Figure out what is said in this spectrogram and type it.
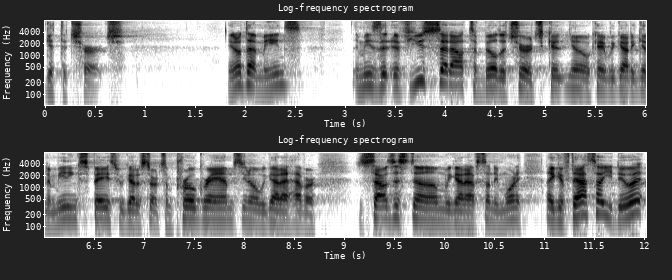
get the church. You know what that means? It means that if you set out to build a church, you know, okay, we got to get a meeting space, we got to start some programs, you know, we got to have our sound system, we got to have Sunday morning. Like, if that's how you do it,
